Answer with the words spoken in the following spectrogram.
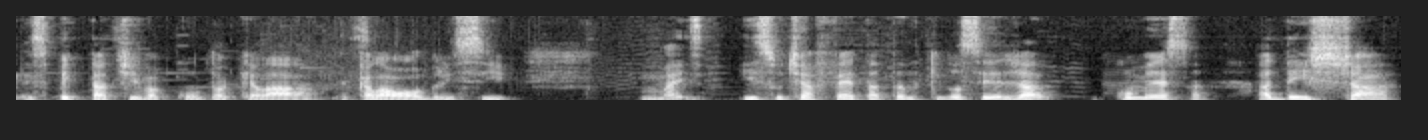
expectativa quanto aquela, aquela obra em si. Mas isso te afeta tanto que você já começa a deixar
